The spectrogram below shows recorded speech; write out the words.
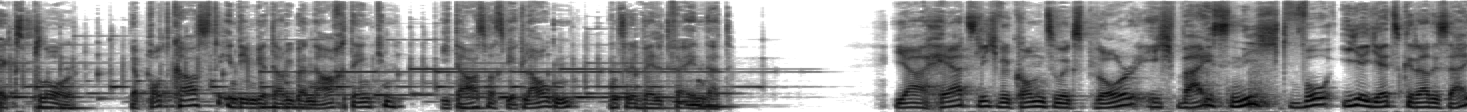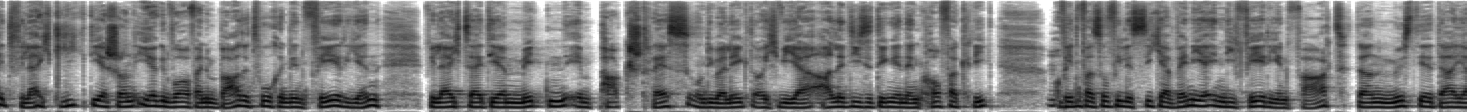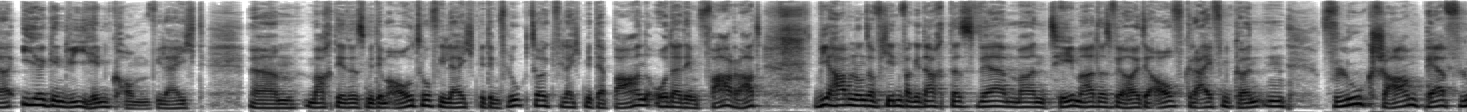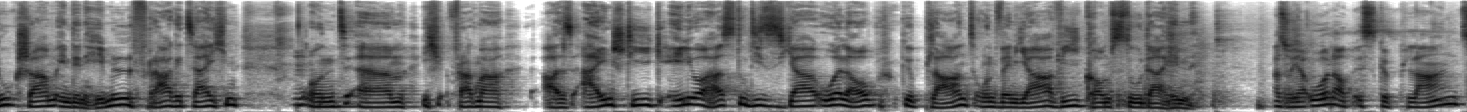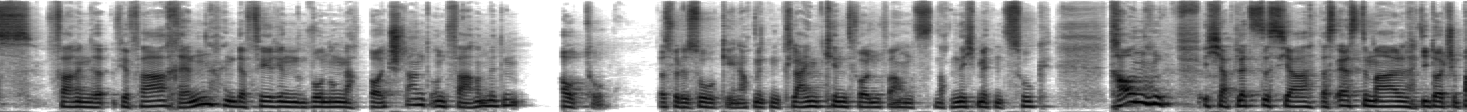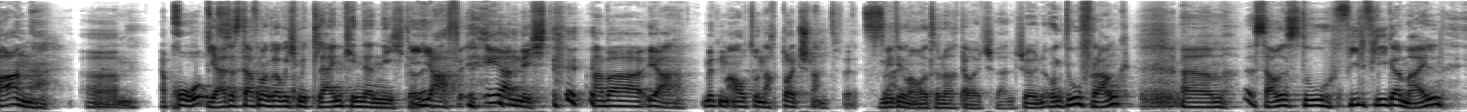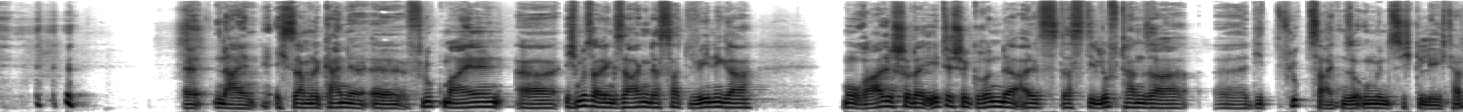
Explore, der Podcast, in dem wir darüber nachdenken, wie das, was wir glauben, unsere Welt verändert. Ja, herzlich willkommen zu Explore. Ich weiß nicht, wo ihr jetzt gerade seid. Vielleicht liegt ihr schon irgendwo auf einem Badetuch in den Ferien. Vielleicht seid ihr mitten im Packstress und überlegt euch, wie ihr alle diese Dinge in den Koffer kriegt. Auf jeden Fall so viel ist sicher, wenn ihr in die Ferien fahrt, dann müsst ihr da ja irgendwie hinkommen. Vielleicht ähm, macht ihr das mit dem Auto, vielleicht mit dem Flugzeug, vielleicht mit der Bahn oder dem Fahrrad. Wir haben uns auf jeden Fall gedacht, das wäre mal ein Thema, das wir heute aufgreifen könnten. Flugscham, per Flugscham in den Himmel? Fragezeichen. Und ähm, ich frage mal, als Einstieg, Elio, hast du dieses Jahr Urlaub geplant und wenn ja, wie kommst du dahin? Also ja, Urlaub ist geplant. Fahren, wir fahren in der Ferienwohnung nach Deutschland und fahren mit dem Auto. Das würde so gehen. Auch mit einem Kleinkind wollen wir uns noch nicht mit dem Zug trauen. Und ich habe letztes Jahr das erste Mal die Deutsche Bahn ähm, erprobt. Ja, das darf man, glaube ich, mit Kleinkindern nicht, oder? Ja, eher nicht. Aber ja, mit dem Auto nach Deutschland wird es. Mit dem Auto nach ja. Deutschland, schön. Und du, Frank, ähm, sammelst du viel Fliegermeilen? Äh, nein, ich sammle keine äh, Flugmeilen. Äh, ich muss allerdings sagen, das hat weniger moralische oder ethische Gründe, als dass die Lufthansa äh, die Flugzeiten so ungünstig gelegt hat.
